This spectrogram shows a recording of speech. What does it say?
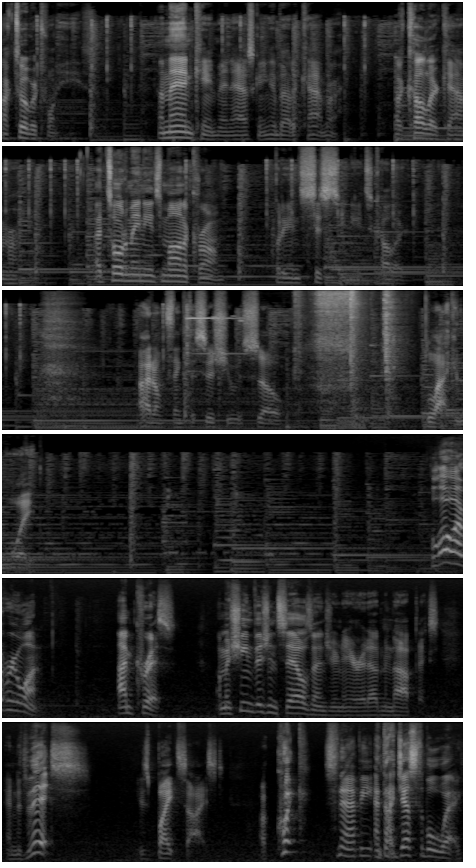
October 28th. A man came in asking about a camera. A color camera. I told him he needs monochrome, but he insists he needs color. I don't think this issue is so black and white. Hello, everyone. I'm Chris, a machine vision sales engineer at Edmund Optics, and this is Byte Sized, a quick, snappy, and digestible way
